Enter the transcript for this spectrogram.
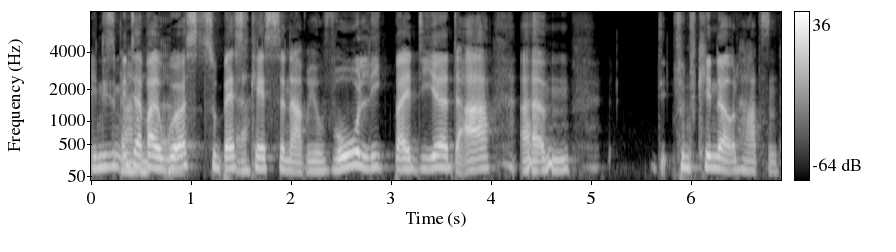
in diesem dann, Intervall äh, Worst zu Best Case Szenario, wo liegt bei dir da ähm, die fünf Kinder und Harzen?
